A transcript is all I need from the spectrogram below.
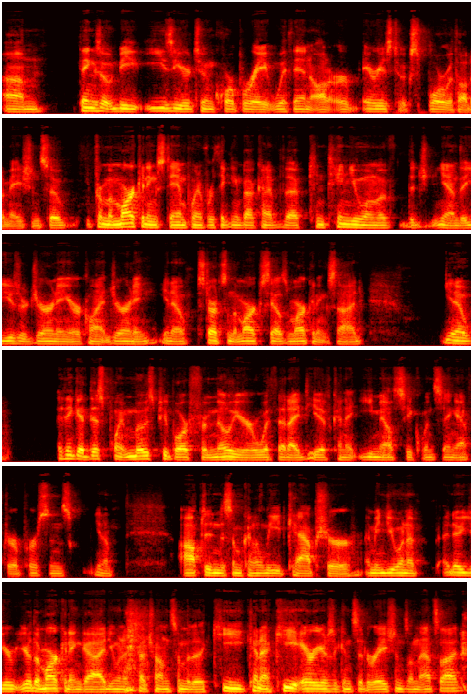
um, things that would be easier to incorporate within or areas to explore with automation. So from a marketing standpoint, if we're thinking about kind of the continuum of the, you know, the user journey or client journey, you know, starts on the mark sales marketing side, you know, I think at this point, most people are familiar with that idea of kind of email sequencing after a person's, you know, opted into some kind of lead capture. I mean, do you want to, I know you're, you're the marketing guy. Do you want to touch on some of the key kind of key areas of considerations on that side?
